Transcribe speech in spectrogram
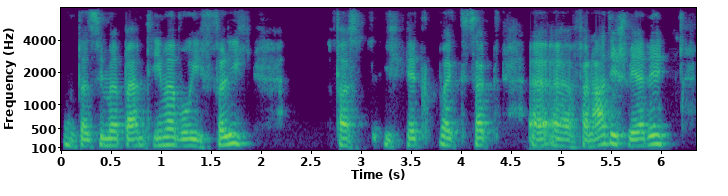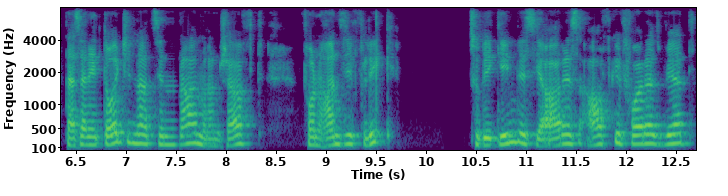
und da sind wir beim Thema, wo ich völlig fast, ich hätte mal gesagt, äh, äh, fanatisch werde, dass eine deutsche Nationalmannschaft von Hansi Flick zu Beginn des Jahres aufgefordert wird,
